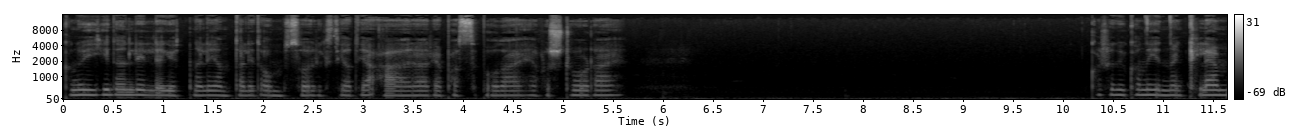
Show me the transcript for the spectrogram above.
Kan du gi den lille gutten eller jenta litt omsorg, si at 'jeg er her, jeg passer på deg, jeg forstår deg'? Kanskje du kan gi den en klem,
